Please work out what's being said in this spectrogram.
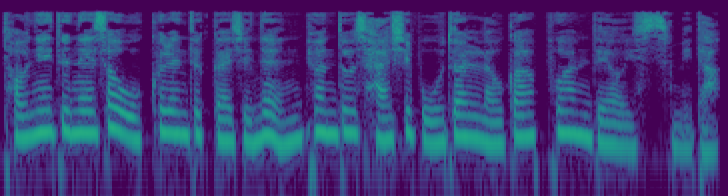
더니든에서 오클랜드까지는 편도 45달러가 포함되어 있습니다.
